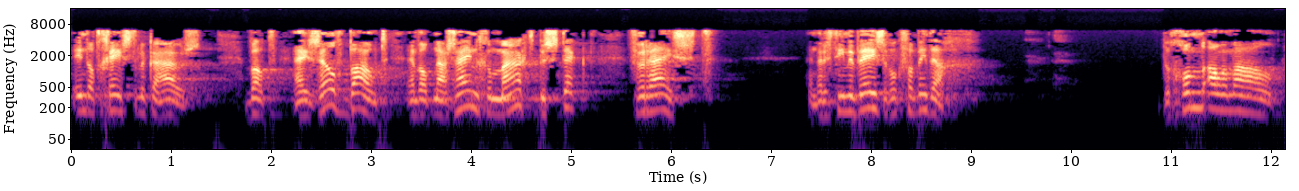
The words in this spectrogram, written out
in dat geestelijke huis. Wat hij zelf bouwt en wat naar zijn gemaakt bestek verrijst. En daar is hij mee bezig, ook vanmiddag. Begon allemaal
